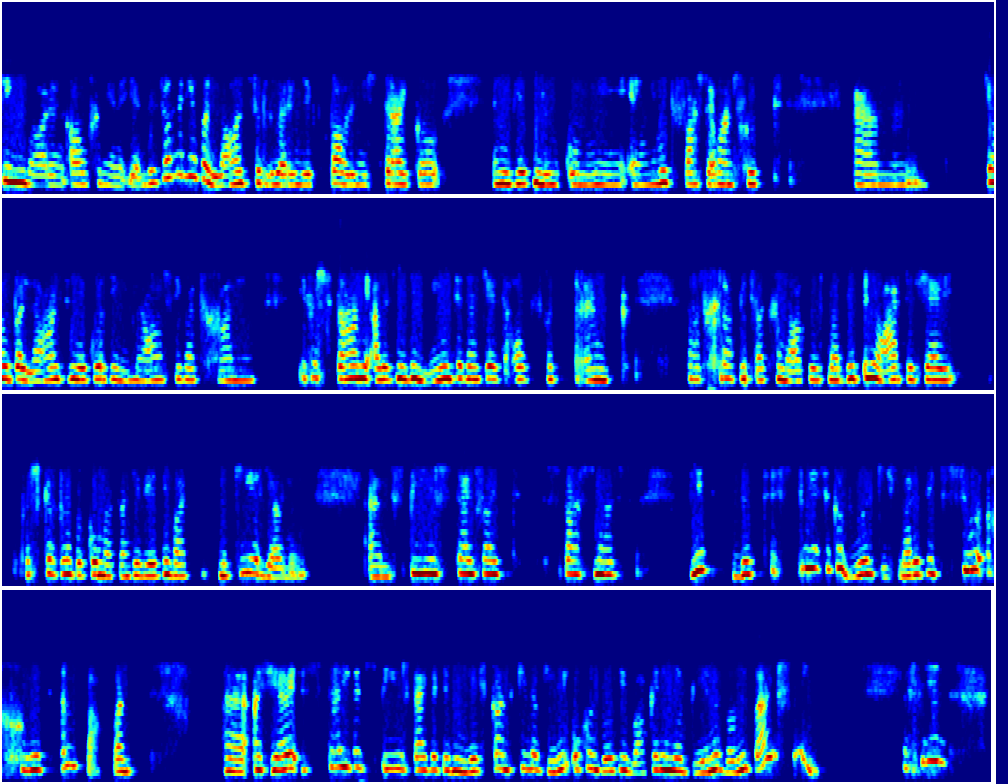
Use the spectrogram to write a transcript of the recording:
sienbare en algemene een. Dis wanneer jy balans verloor en jy val en jy struikel en jy weet nie hoekom nie en jy moet vashou aan goed. Ehm um, jou balans en jou koördinasie wat gaan. Jy verstaan nie alles met die mense dink jy is half gedrink. Daar's grappies wat gemaak word, maar diep in jou hart is jy verskriklik bekommerd want jy weet nie wat mekeer jou nie. Ehm um, spierstyfheid, spasmas. Weet dit is twee sulke woordjies, maar dit het so 'n groot impak want uh as jy stywe spierstyf het in die kant skielik hierdie oggend word jy wakker en jou bene wil nie buig nie. Sê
